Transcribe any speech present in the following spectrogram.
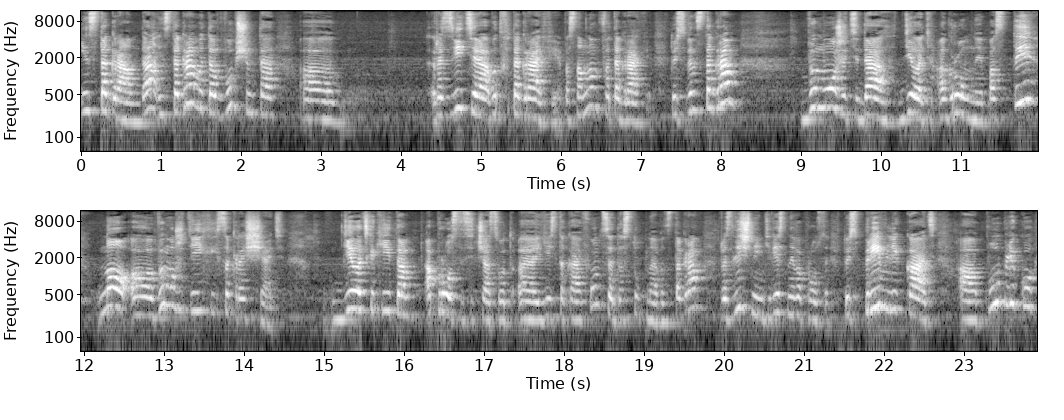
Инстаграм, да, Инстаграм это, в общем-то, э, развитие вот фотографии, в основном фотографии. То есть в Инстаграм вы можете, да, делать огромные посты, но э, вы можете их, их сокращать. Делать какие-то опросы сейчас, вот э, есть такая функция, доступная в Инстаграм, различные интересные вопросы. То есть привлекать э, публику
